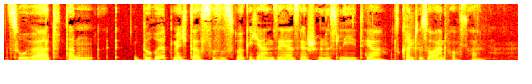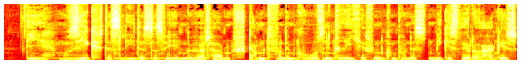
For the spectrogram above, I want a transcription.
zuhört, dann berührt mich das. Das ist wirklich ein sehr, sehr schönes Lied. Ja, es könnte so einfach sein. Die Musik des Liedes, das wir eben gehört haben, stammt von dem großen griechischen Komponisten Mikis Theodorakis,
